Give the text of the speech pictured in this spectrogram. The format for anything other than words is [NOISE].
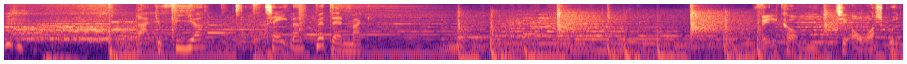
[LAUGHS] Radio 4 taler med Danmark. Velkommen til Overskud.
